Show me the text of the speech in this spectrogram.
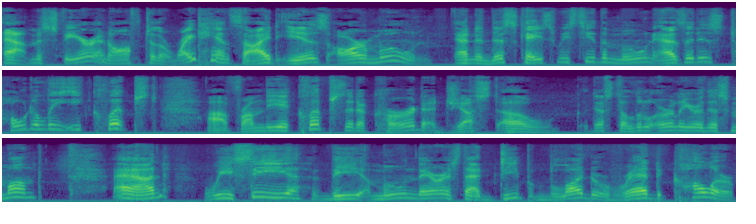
atmosphere and off to the right hand side is our moon. And in this case, we see the moon as it is totally eclipsed uh, from the eclipse that occurred just a just a little earlier this month. And we see the moon there is that deep blood red color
